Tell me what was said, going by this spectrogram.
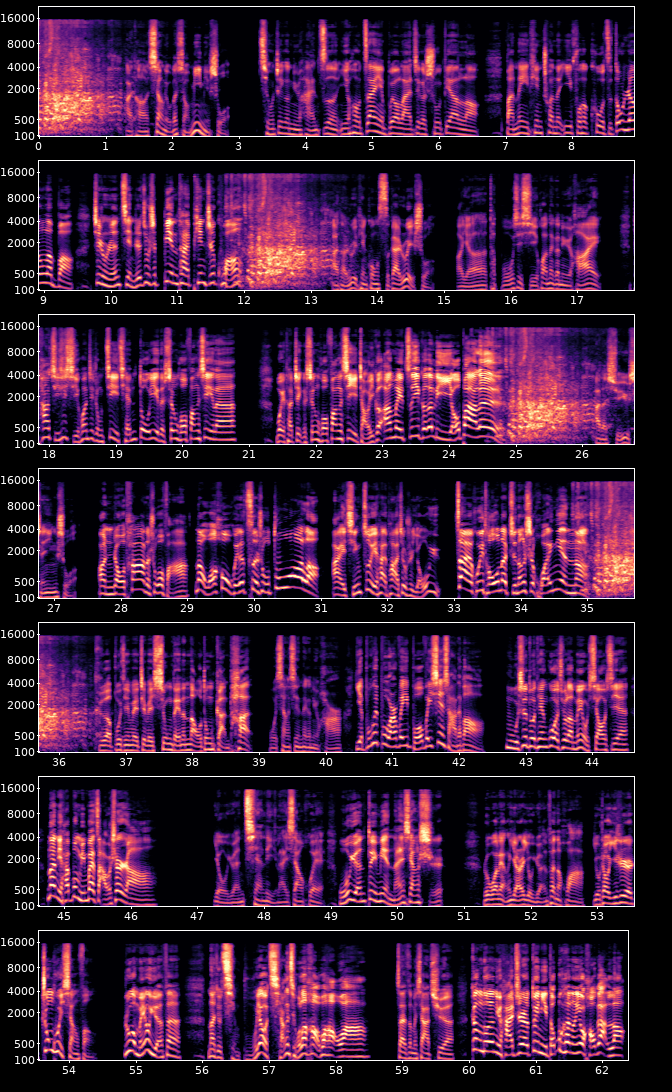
艾特相柳的小秘密说：“求这个女孩子以后再也不要来这个书店了，把那一天穿的衣服和裤子都扔了吧。这种人简直就是变态偏执狂。”艾特瑞天空 sky 瑞说：“哎呀，他不是喜欢那个女孩，他只是喜欢这种借钱度日的生活方式了。”为他这个生活方式找一个安慰自己个的理由罢了。他的雪域神鹰说：“按照他的说法，那我后悔的次数多了。爱情最害怕就是犹豫，再回头那只能是怀念呐。”哥不禁为这位兄弟的脑洞感叹。我相信那个女孩也不会不玩微博、微信啥的吧？五十多天过去了没有消息，那你还不明白咋回事啊？有缘千里来相会，无缘对面难相识。如果两个人有缘分的话，有朝一日终会相逢；如果没有缘分，那就请不要强求了，好不好啊？再这么下去，更多的女孩子对你都不可能有好感了。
